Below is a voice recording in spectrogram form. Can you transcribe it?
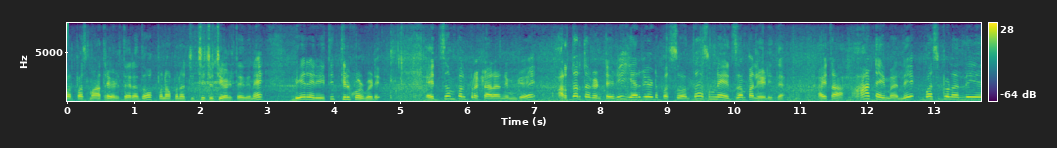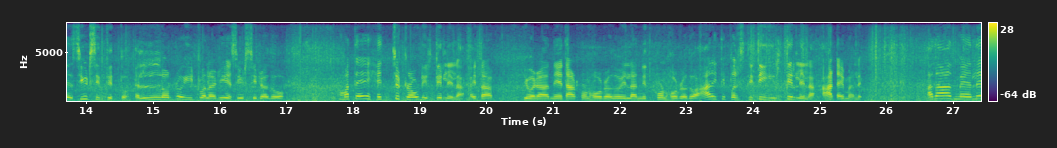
ಪರ್ಪಸ್ ಮಾತ್ರ ಹೇಳ್ತಾ ಇರೋದು, ಪುನಃ ಪುನಃ ಚುಚ್ಚಿ ಚುಚ್ಚಿ ಹೇಳ್ತಾ ಇದ್ದೀನಿ. ಬೇರೆ ರೀತಿ ತಿಳ್ಕೊಳ್ಬೇಡಿ. ಎಕ್ಸಾಂಪಲ್ ಪ್ರಕಾರ ನಿಮಗೆ ಅರ್ಧ ಅರ್ಧ ಗಂಟೆಗೆ ಎರಡೆರಡು ಬಸ್ಸು ಅಂತ ಸುಮ್ಮನೆ ಎಕ್ಸಾಂಪಲ್ ಹೇಳಿದ್ದೆ. ಆಯಿತಾ? ಆ ಟೈಮಲ್ಲಿ ಬಸ್ಗಳಲ್ಲಿ ಸೀಟ್ಸ್ ಇತ್ತಿತ್ತು. ಎಲ್ಲರಿಗೂ ಈಕ್ವಲ್ ಆಗಿ ಸೀಟ್ಸ್ ಇಡೋದು ಮತ್ತು ಹೆಚ್ಚು ಕ್ರೌಡ್ ಇರ್ತಿರ್ಲಿಲ್ಲ. ಆಯಿತಾ? ಇವಾಗ ನೇತಾಡ್ಕೊಂಡು ಹೋಗೋದು ಇಲ್ಲ ನಿಂತ್ಕೊಂಡು ಹೋಗೋದು ಆ ರೀತಿ ಪರಿಸ್ಥಿತಿ ಇರ್ತಿರಲಿಲ್ಲ ಆ ಟೈಮಲ್ಲಿ. ಅದಾದಮೇಲೆ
